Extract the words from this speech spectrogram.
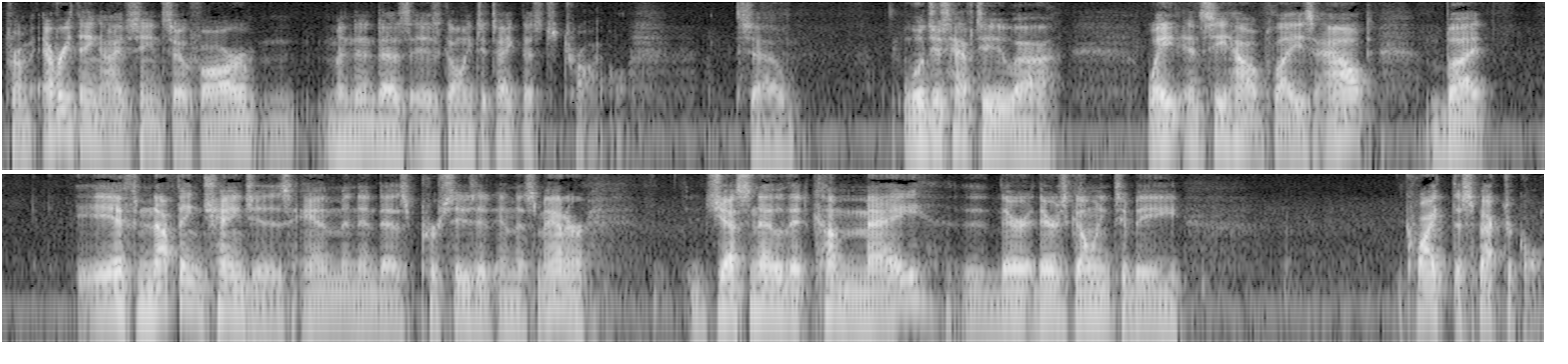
from everything I've seen so far, Menendez is going to take this to trial. So we'll just have to uh, wait and see how it plays out. But if nothing changes and Menendez pursues it in this manner, just know that come May, there there's going to be quite the spectacle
